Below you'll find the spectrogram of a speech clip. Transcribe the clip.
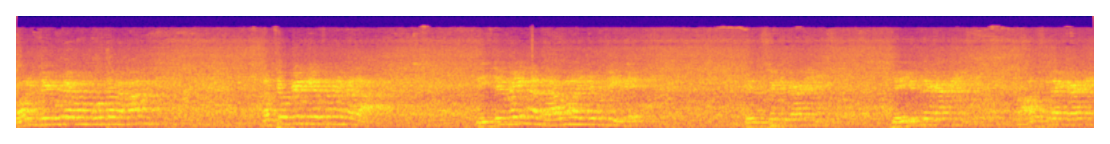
వాళ్ళు దేవుడు ఏమైనా పోతారా ప్రతి ఒక్కరికి చెప్తున్నాను కదా? నిజమైన రామరాజ్యం ఇదే పెన్షన్ కానీ చేయుత కానీ ఆస్తులు కానీ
